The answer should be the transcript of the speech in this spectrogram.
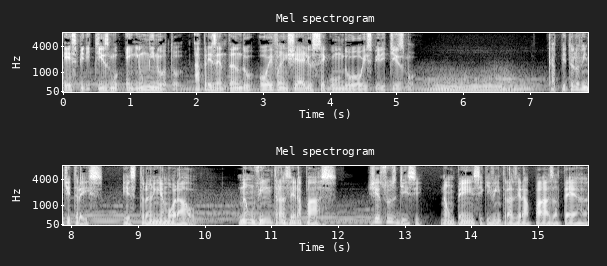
Espiritismo em um minuto, apresentando o Evangelho segundo o Espiritismo. Capítulo 23. Estranha moral. Não vim trazer a paz. Jesus disse: Não pense que vim trazer a paz à terra.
